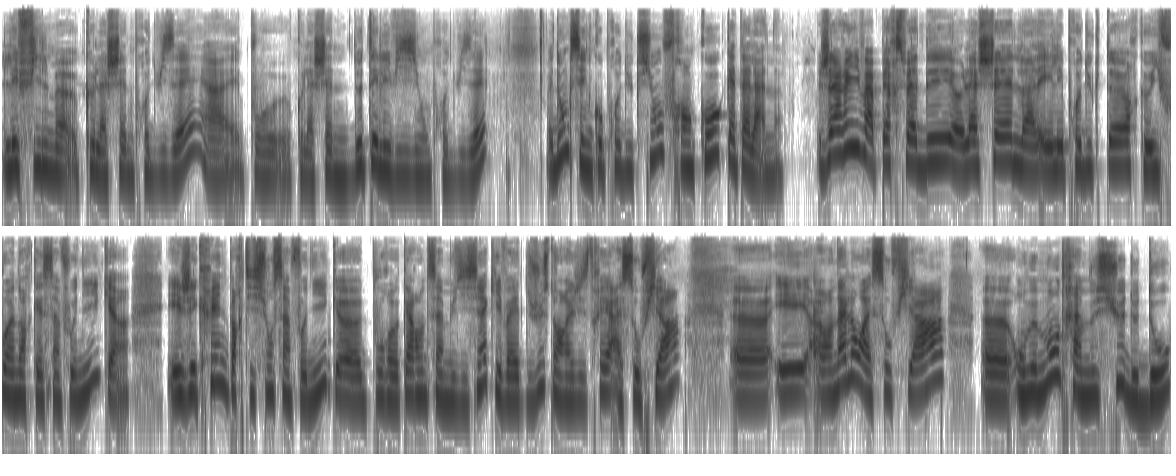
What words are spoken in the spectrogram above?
les films que la chaîne produisait, pour, que la chaîne de télévision produisait. Et donc c'est une coproduction franco-catalane. J'arrive à persuader euh, la chaîne et les producteurs qu'il faut un orchestre symphonique et j'écris une partition symphonique euh, pour 45 euh, musiciens qui va être juste enregistrée à Sofia. et en allant à Sofia, on me montre un monsieur de dos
